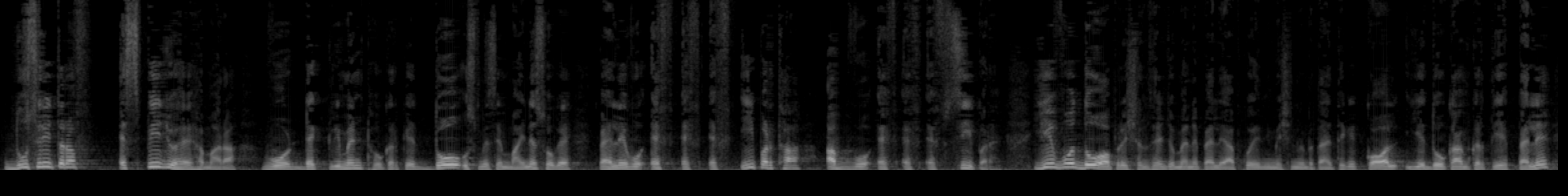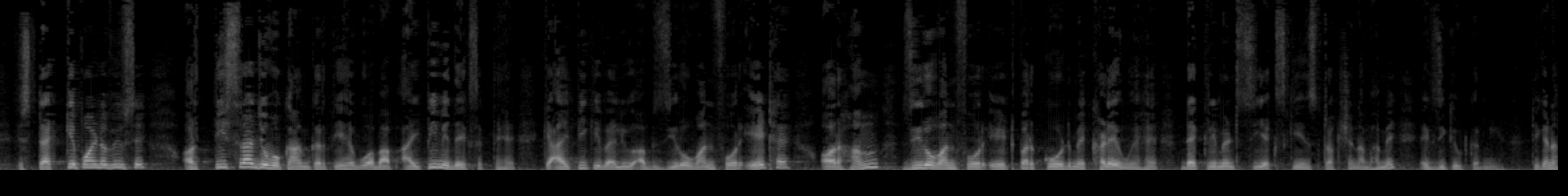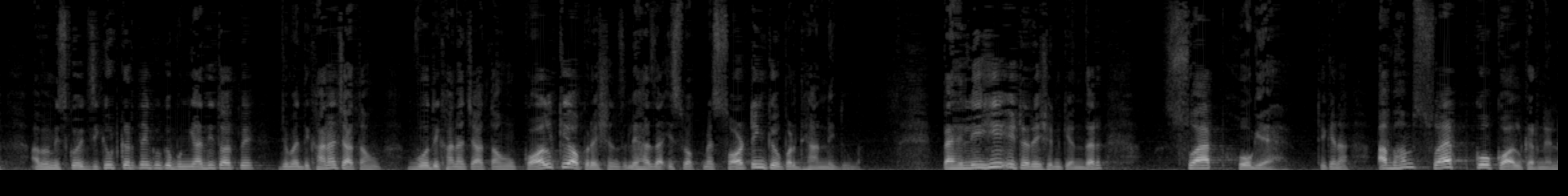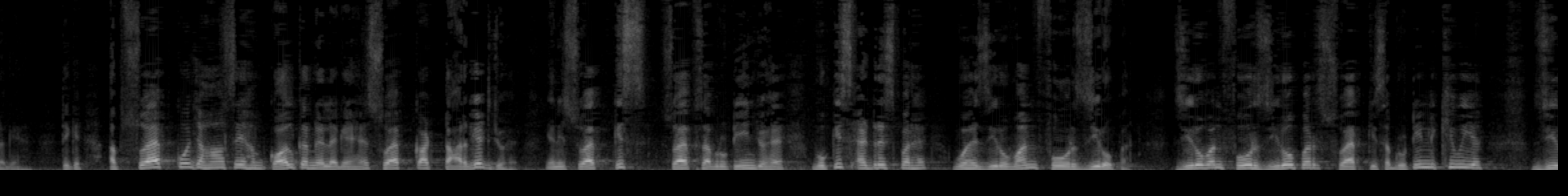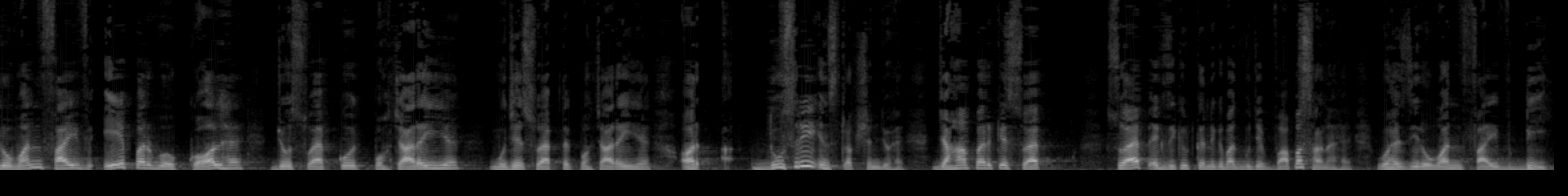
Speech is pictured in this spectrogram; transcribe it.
دوسری طرف ایس پی جو ہے ہمارا، وہ ڈیکریمنٹ ہو کر کے دو اس میں سے مائنس ہو گئے. پہلے وہ ایف ایف ایف ای پر تھا، اب وہ ایف ایف ایف سی پر ہے. یہ وہ دو آپریشن ہیں جو میں نے پہلے آپ کو اینیمیشن میں بتایا تھے کہ کال یہ دو کام کرتی ہے پہلے اسٹیک کے پوائنٹ آف ویو سے اور تیسرا جو وہ کام کرتی ہے وہ اب آپ آئی پی میں دیکھ سکتے ہیں کہ آئی پی کی ویلو اب زیرو ون فور ایٹ ہے اور ہم زیرو ون فور ایٹ پر کوڈ میں کھڑے ہوئے ہیں۔ ڈیکریمنٹ سی ایکس کی انسٹرکشن اب ہمیں ایگزیکیوٹ کرنی ہے۔ ٹھیک ہے نا؟ اب ہم اس کو ایگزیکیوٹ کرتے ہیں کیونکہ بنیادی طور پہ جو میں دکھانا چاہتا ہوں، وہ دکھانا چاہتا ہوں کال کے آپریشن لہٰذا اس وقت میں سارٹنگ کے اوپر دھیان نہیں دوں گا۔ پہلی ہی اٹریشن کے اندر سویپ ہو گیا ہے۔ ٹھیک ہے نا؟ اب ہم سویپ کو کال کرنے لگے ہیں۔ ٹھیک ہے؟ اب سویپ کو جہاں سے ہم کال کرنے لگے ہیں سویپ کا ٹارگیٹ جو ہے یعنی سویپ کس سویپ سب روٹین جو ہے، وہ کس ایڈریس پر ہے؟ وہ ہے زیرو ون فور زیرو پر۔ زیرو ون فور زیرو پر سویپ کی سب روٹین لکھی ہوئی ہے۔ زیرو ون فائیو اے پر وہ کال ہے جو سویپ کو پہنچا رہی ہے، مجھے سویپ تک پہنچا رہی ہے۔ اور دوسری انسٹرکشن جو ہے، جہاں پر کہ سویپ سویپ ایگزیکیوٹ کرنے کے بعد مجھے واپس آنا ہے، وہ ہے زیرو ون فائیو ڈی،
